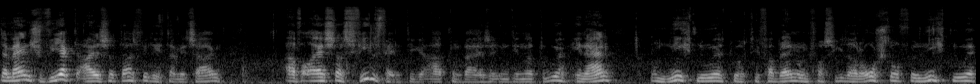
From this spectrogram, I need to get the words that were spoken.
der Mensch wirkt also, das will ich damit sagen, auf äußerst vielfältige Art und Weise in die Natur hinein und nicht nur durch die Verbrennung fossiler Rohstoffe, nicht nur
